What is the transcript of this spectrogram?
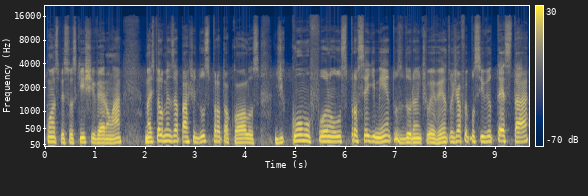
com as pessoas que estiveram lá, mas pelo menos a parte dos protocolos, de como foram os procedimentos durante o evento, já foi possível testar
